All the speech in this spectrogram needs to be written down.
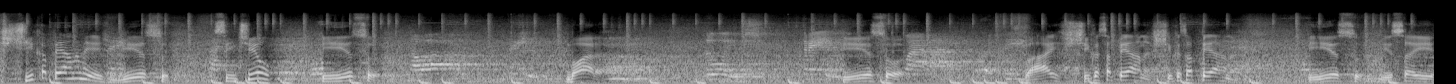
estica a perna mesmo, isso, sentiu? Isso, bora, dois, três, isso, vai, estica essa perna, estica essa perna, isso, isso aí,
